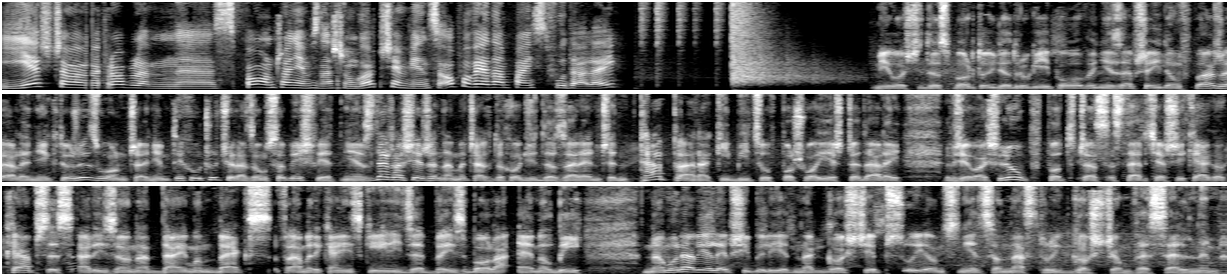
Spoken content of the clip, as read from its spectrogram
Jeszcze mamy problem e, z połączeniem z naszym gościem, więc opowiadam Państwu dalej. Miłość do sportu i do drugiej połowy nie zawsze idą w parze, ale niektórzy z łączeniem tych uczuć radzą sobie świetnie. Zdarza się, że na meczach dochodzi do zaręczyn. Ta para kibiców poszła jeszcze dalej. Wzięła ślub podczas starcia Chicago Cubs z Arizona Diamondbacks w amerykańskiej lidze baseballa MLB. Na murawie lepsi byli jednak goście, psując nieco nastrój gościom weselnym.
